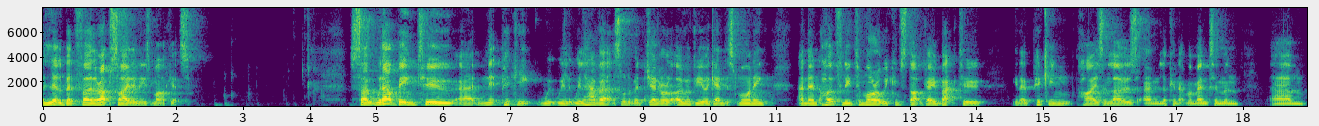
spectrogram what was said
a little bit further upside in these markets. So, without being too uh, nitpicky, we, will we'll have a sort of a general overview again this morning, and then hopefully tomorrow we can start going back to, you know, picking highs and lows and looking at momentum and um,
